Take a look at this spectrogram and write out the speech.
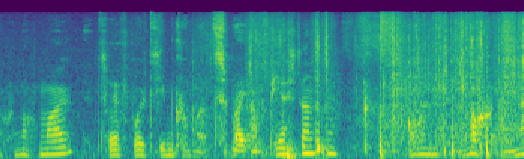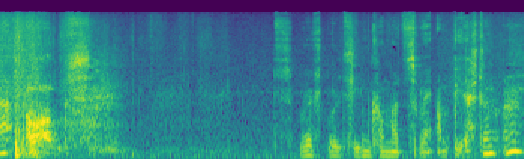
auch nochmal 12 Volt 7,2 Ampere Stunden. Und noch einer. Ups. 12 Volt 7,2 Ampere Stunden.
